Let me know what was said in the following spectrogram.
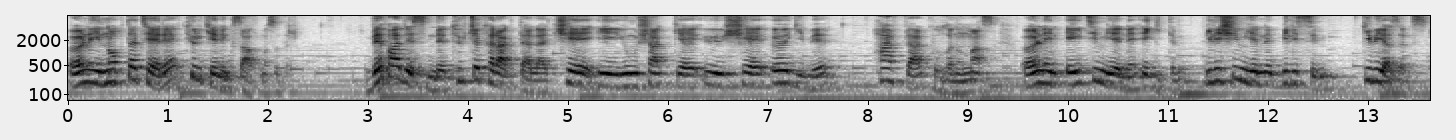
Örneğin .tr Türkiye'nin kısaltmasıdır. Web adresinde Türkçe karakterler Ç, İ, yumuşak G, Ü, Ş, Ö gibi harfler kullanılmaz. Örneğin eğitim yerine eğitim, bilişim yerine bilisim gibi yazarız.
